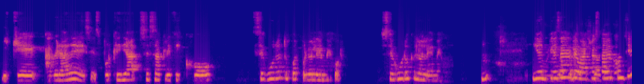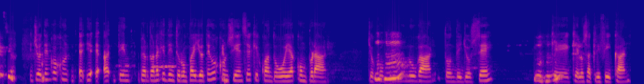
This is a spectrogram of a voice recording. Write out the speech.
y que agradeces porque ya se sacrificó, seguro tu cuerpo lo lee mejor, seguro que lo lee mejor. Y empieza a elevar su estado de conciencia. Yo tengo, eh, eh, ah, perdona que te interrumpa, yo tengo conciencia que cuando voy a comprar, yo compro en un lugar donde yo sé que, lo sacrifican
